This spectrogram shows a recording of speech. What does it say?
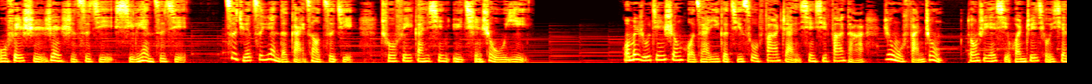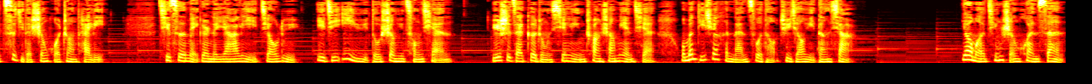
无非是认识自己、洗练自己、自觉自愿的改造自己。除非甘心与禽兽无异。”我们如今生活在一个急速发展、信息发达、任务繁重，同时也喜欢追求一些刺激的生活状态里。其次，每个人的压力、焦虑以及抑郁都胜于从前，于是，在各种心灵创伤面前，我们的确很难做到聚焦于当下。要么精神涣散，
